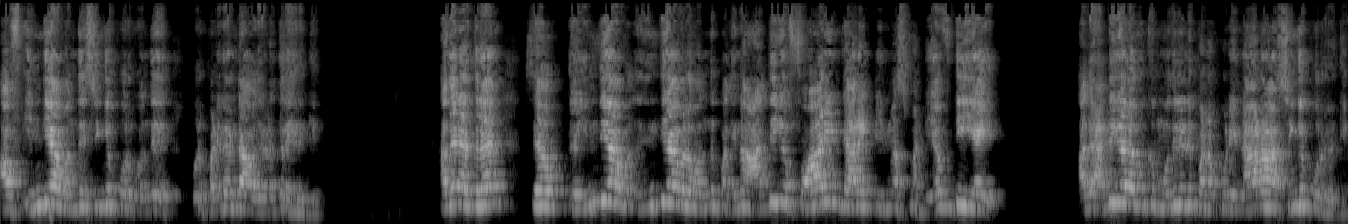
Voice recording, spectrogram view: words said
ஆஃப் இந்தியா வந்து சிங்கப்பூருக்கு வந்து ஒரு பன்னிரெண்டாவது இடத்துல இருக்கு. அதே நேரத்தில் இந்தியா இந்தியாவில் வந்து பார்த்தீங்கன்னா அதிக ஃபாரின் டைரக்ட் இன்வெஸ்ட்மெண்ட் எஃப்டிஐ அது அதிக அளவுக்கு முதலீடு பண்ணக்கூடிய நாடா சிங்கப்பூர் இருக்கு.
